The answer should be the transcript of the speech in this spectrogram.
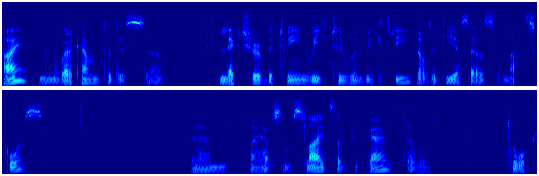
Hi, and welcome to this uh, lecture between week two and week three of the DSLs of Maths course. Um, I have some slides I've prepared that I will talk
